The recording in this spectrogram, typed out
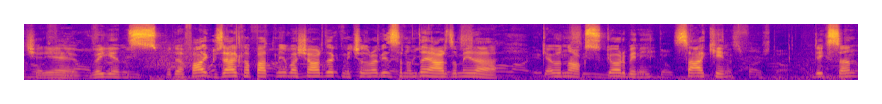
İçeriye Wiggins bu defa güzel kapatmayı başardık. Mitchell Robinson'ın da yardımıyla. Kevin Knox gör beni. Sakin. Dixon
